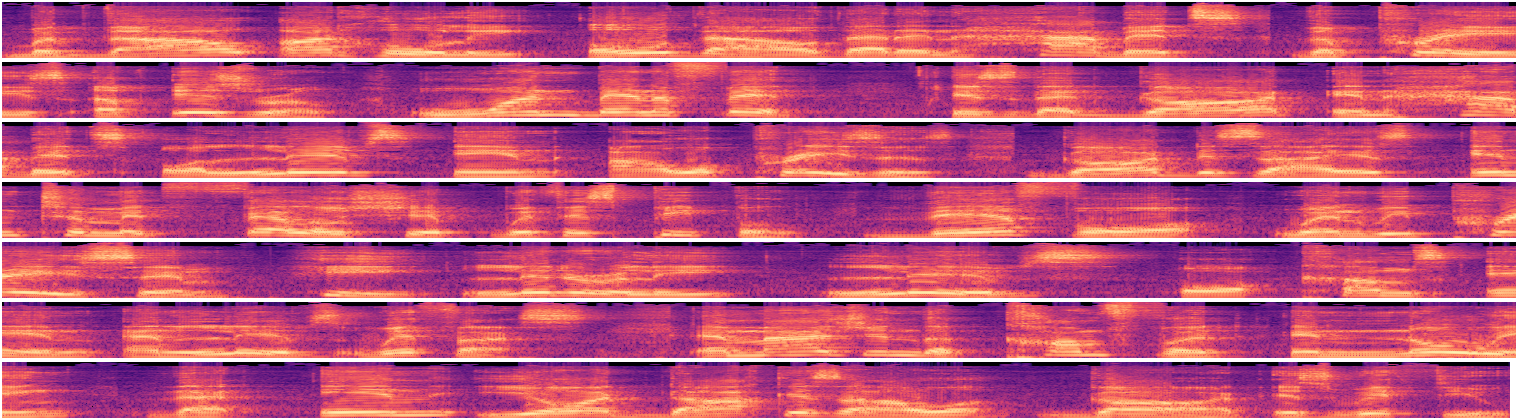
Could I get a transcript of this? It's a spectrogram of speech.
But thou art holy, O thou that inhabits the praise of Israel. One benefit is that God inhabits or lives in our praises. God desires intimate fellowship with his people. Therefore, when we praise him, he literally lives or comes in and lives with us. Imagine the comfort in knowing that in your darkest hour, God is with you.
